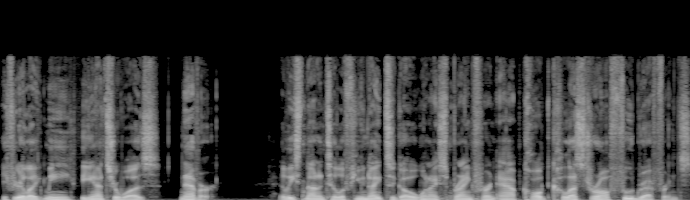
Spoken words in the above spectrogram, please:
If you're like me, the answer was never. At least not until a few nights ago when I sprang for an app called Cholesterol Food Reference.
